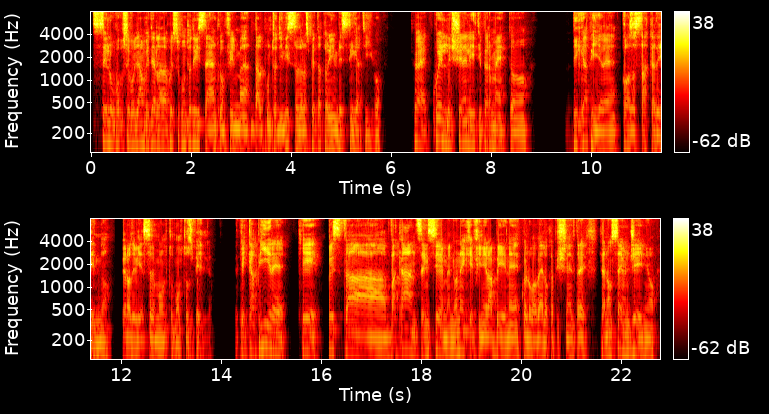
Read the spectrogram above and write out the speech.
se, lo, se, vogliamo vederla da questo punto di vista è anche un film dal punto di vista dello spettatore investigativo. Cioè quelle scene lì ti permettono di capire cosa sta accadendo però devi essere molto molto sveglio. Perché capire che questa vacanza insieme non è che finirà bene quello vabbè lo capisci nel 3 cioè non sei un genio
